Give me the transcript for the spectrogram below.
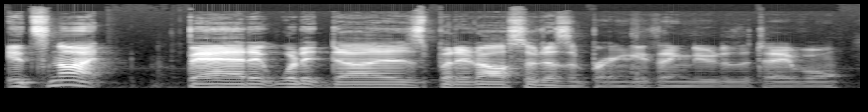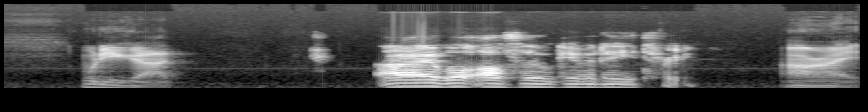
it's not bad at what it does, but it also doesn't bring anything new to the table. What do you got? I will also give it a three. All right.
